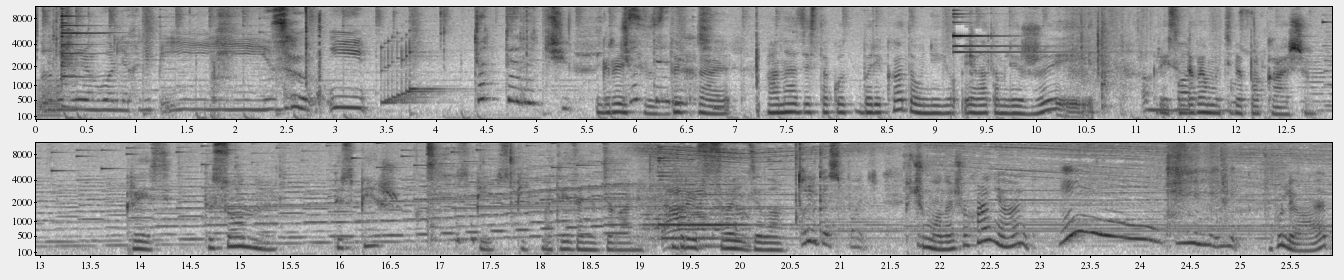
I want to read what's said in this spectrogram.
Потому что у меня в горле хрипит. И... Что ты рычишь? Грейси Чё ты вздыхает. Она здесь такой баррикада у нее, и она там лежит. Грейси, ну давай мы тебя покажем. Грейси, ты сонная? Ты спишь? Спи, спи. Матвей занят делами. Грейси, свои дела. Только спать. Почему? Она еще охраняет. Гуляет.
